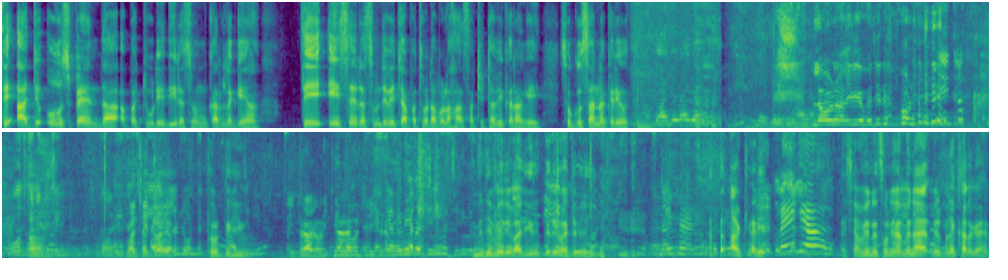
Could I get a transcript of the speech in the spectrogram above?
ਤੇ ਅੱਜ ਉਸ ਭੈਣ ਦਾ ਆਪਾਂ ਚੂੜੇ ਦੀ ਰਸਮ ਕਰਨ ਲੱਗੇ ਹਾਂ ਤੇ ਇਸ ਰਸਮ ਦੇ ਵਿੱਚ ਆਪਾਂ ਥੋੜਾ ਬੜਾ ਹਾਸਾ ਠਿੱਠਾ ਵੀ ਕਰਾਂਗੇ ਸੋ ਗੁੱਸਾ ਨਾ ਕਰਿਓ ਲਾਉਣ ਵਾਲੀ ਵੀ ਉਹੋ ਜਿਹੀ ਤੇ ਪਾਉਣ ਵਾਲੀ ਟੁੱਟ ਗਈ। ਇੱਧਰ ਆ ਜਾਓ ਇੱਥੇ ਆ ਜਾ ਬੱਚੇ ਇੱਧਰ ਕਹਿੰਦੇ ਜੇ ਮੇਰੇ ਵੱਜ ਗਈ ਤੇ ਤੇਰੇ ਵੱਜਣੀ ਨਹੀਂ ਮੈਂ ਆਖਿਆ ਨਹੀਂ ਨਹੀਂ ਗਿਆ। ਅੱਛਾ ਮੈਨੂੰ ਸੁਣਿਆ ਮੈਨੂੰ ਮੈਨੂੰ ਭੁਲੇਖਾ ਲੱਗਾ। ਹੈ।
